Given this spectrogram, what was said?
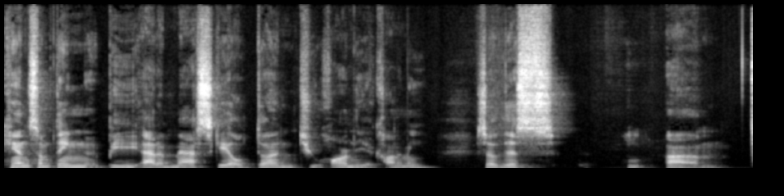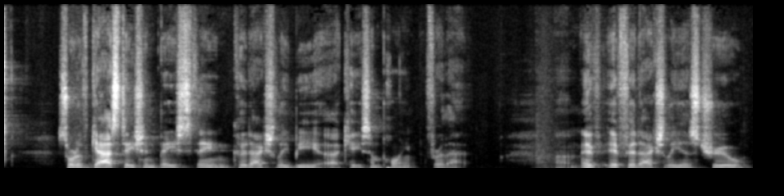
can something be at a mass scale done to harm the economy? So, this um, sort of gas station based thing could actually be a case in point for that, um, if, if it actually is true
